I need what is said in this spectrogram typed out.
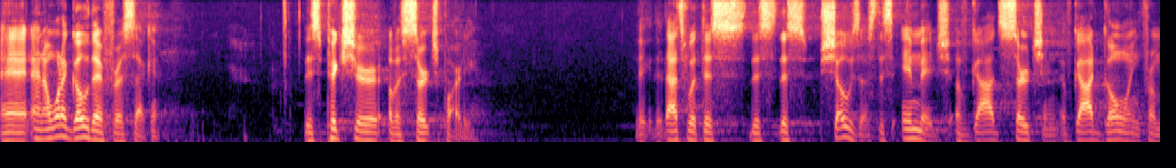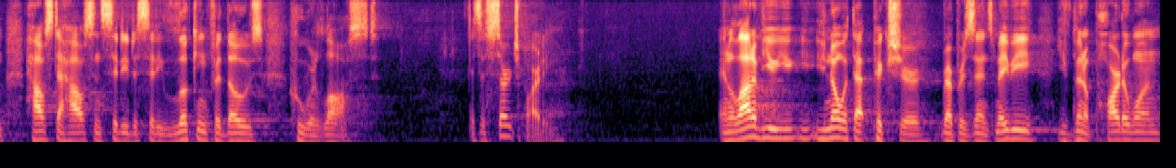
And, and I want to go there for a second. This picture of a search party. That's what this, this, this shows us this image of God searching, of God going from house to house and city to city, looking for those who were lost. It's a search party. And a lot of you, you, you know what that picture represents. Maybe you've been a part of one,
